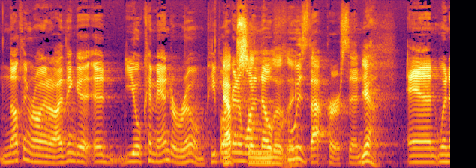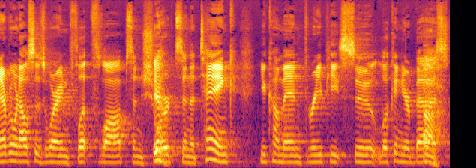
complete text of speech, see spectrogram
Nothing wrong at all. I think it, it, you'll command a room. People are going to want to know who is that person. Yeah. And when everyone else is wearing flip flops and Yeah. shorts and a tank, you come in three piece suit, looking your best.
